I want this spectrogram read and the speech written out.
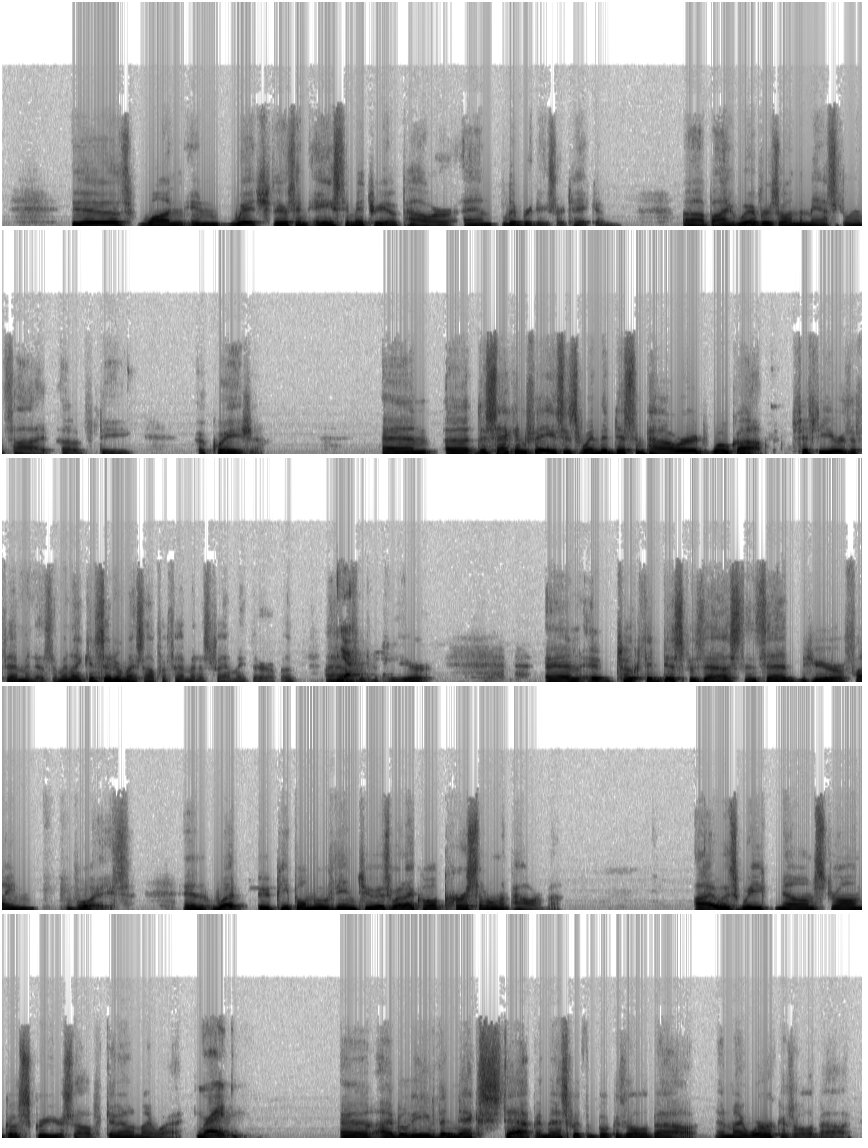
is one in which there's an asymmetry of power and liberties are taken uh, by whoever's on the masculine side of the equation. And uh, the second phase is when the disempowered woke up, 50 years of feminism. And I consider myself a feminist family therapist. I have yeah. for 50 years. And it took the dispossessed and said, here, find voice. And what people moved into is what I call personal empowerment. I was weak, now I'm strong, go screw yourself, get out of my way. Right. And I believe the next step, and that's what the book is all about, and my work is all about,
